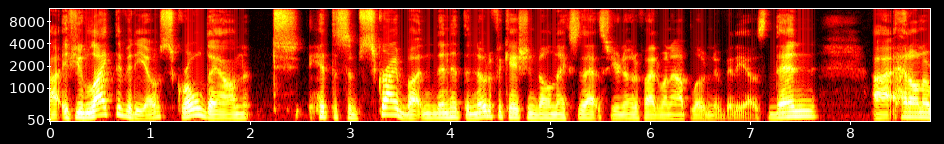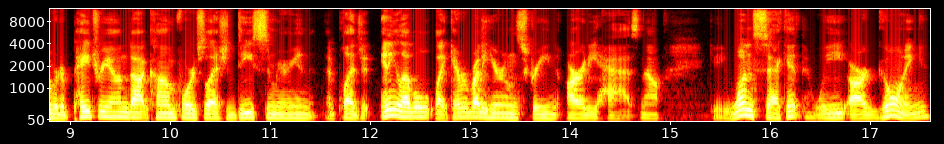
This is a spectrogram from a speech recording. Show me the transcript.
Uh, if you like the video, scroll down, hit the subscribe button, then hit the notification bell next to that so you're notified when I upload new videos. Then uh, head on over to patreon.com forward slash dsumerian and pledge at any level like everybody here on the screen already has. Now, give me one second. We are going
